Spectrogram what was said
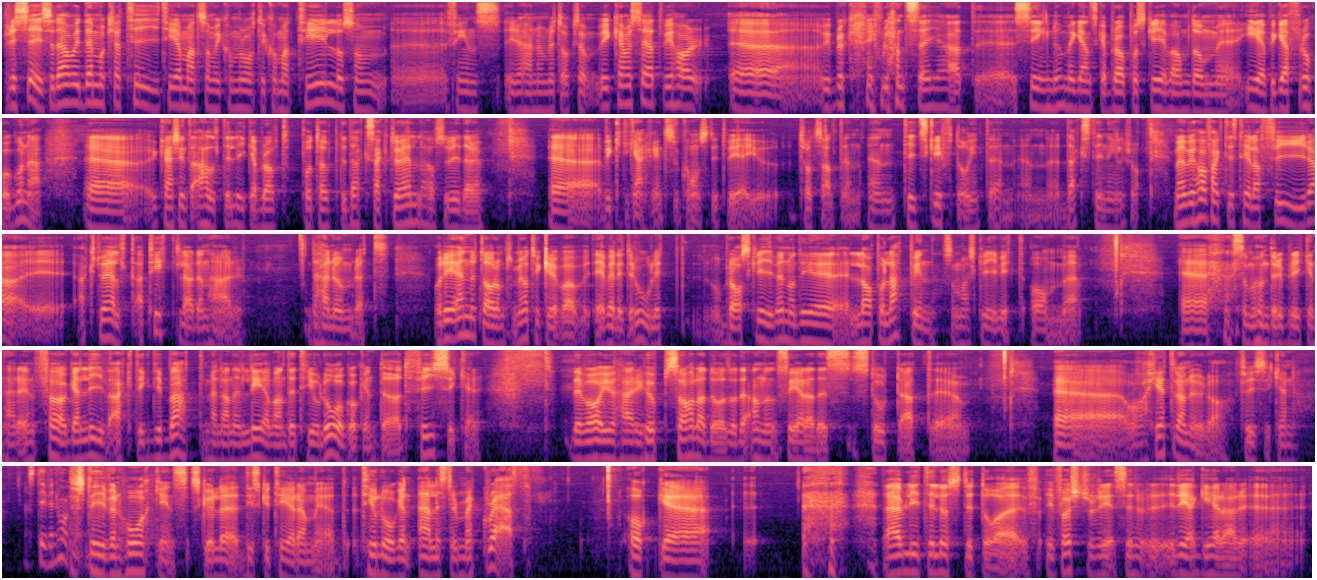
Precis, så där har vi demokratitemat som vi kommer återkomma till och som eh, finns i det här numret också. Vi kan väl säga att vi har, eh, vi brukar ibland säga att eh, Signum är ganska bra på att skriva om de eh, eviga frågorna. Eh, kanske inte alltid lika bra på att ta upp det dagsaktuella och så vidare. Eh, vilket kanske inte är så konstigt. Vi är ju trots allt en, en tidskrift och inte en, en, dagstidning eller så. Men vi har faktiskt hela fyra eh, Aktuellt-artiklar den här, det här numret. Och det är en av dem som jag tycker var, är väldigt roligt och bra skriven och det är Lapo Lappin som har skrivit om eh, eh som under rubriken här, en föga livaktig debatt mellan en levande teolog och en död fysiker det var ju här i Uppsala då, så det annonserades stort att, eh, eh, vad heter han nu då, fysikern? Stephen Hawking. Stephen Hawkins skulle diskutera med teologen Alistair McGrath. Och eh, det här blir lite lustigt då. Först reagerar eh,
